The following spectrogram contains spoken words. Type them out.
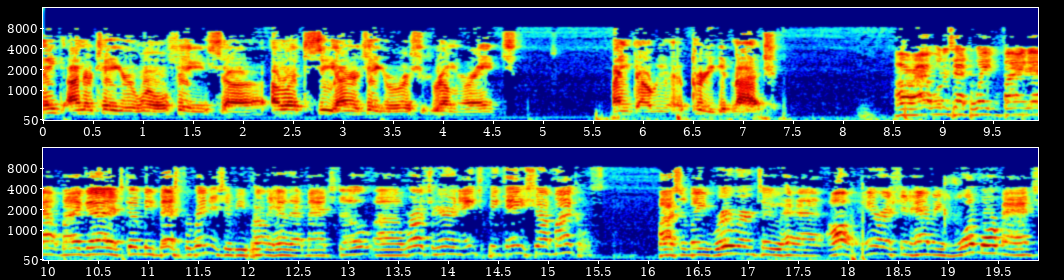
think Undertaker will face. Uh, I'd like to see Undertaker versus Roman Reigns. I think that'll be a pretty good match. All right, we'll just have to wait and find out. My God, it's going to be best for business if you probably have that match, though. Uh, we're also hearing HBK Shawn Michaels, possibly rumored to have uh, interested in having one more match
